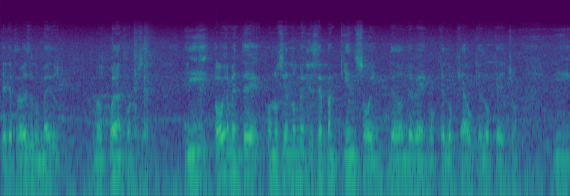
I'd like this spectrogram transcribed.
de que a través de los medios nos puedan conocer. Y obviamente conociéndome que sepan quién soy, de dónde vengo, qué es lo que hago, qué es lo que he hecho. Y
